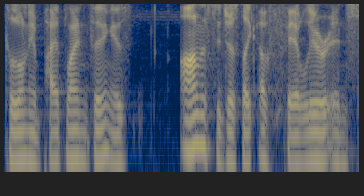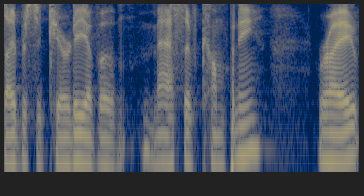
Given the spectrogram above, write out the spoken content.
Colonial Pipeline thing is honestly just like a failure in cybersecurity of a massive company, right?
